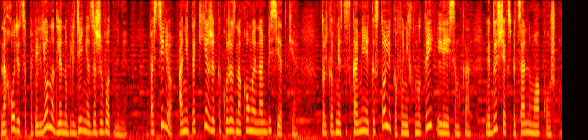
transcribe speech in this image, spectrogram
находятся павильоны для наблюдения за животными. По стилю они такие же, как уже знакомые нам беседки, только вместо скамеек и столиков у них внутри лесенка, ведущая к специальному окошку.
